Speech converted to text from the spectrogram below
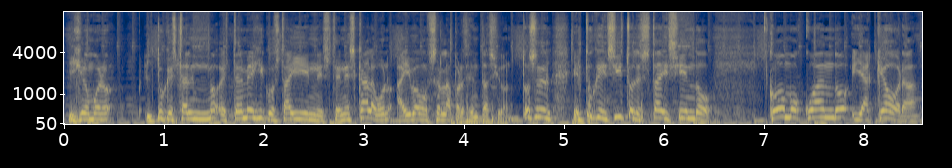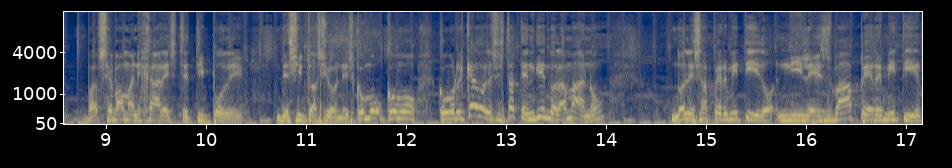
Y dijeron, bueno, el Tuque está en, está en México, está ahí en, este, en escala, bueno, ahí vamos a hacer la presentación. Entonces, el, el Tuque, insisto, les está diciendo cómo, cuándo y a qué hora se va a manejar este tipo de, de situaciones. Como, como, como Ricardo les está tendiendo la mano, no les ha permitido ni les va a permitir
